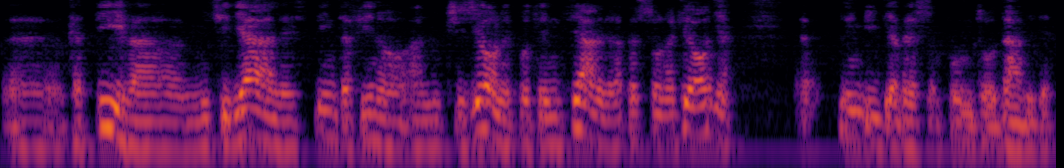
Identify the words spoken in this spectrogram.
eh, cattiva, micidiale, spinta fino all'uccisione potenziale della persona che odia, eh, l'invidia verso appunto Davide.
